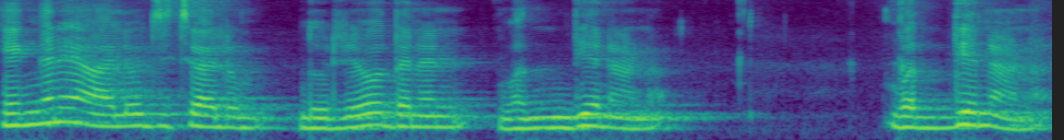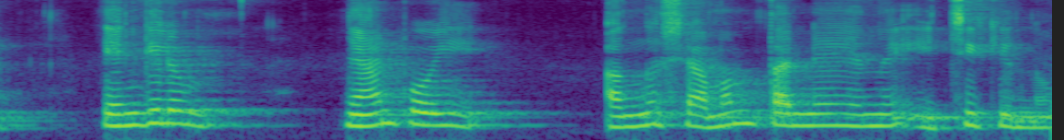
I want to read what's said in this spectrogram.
എങ്ങനെ ആലോചിച്ചാലും ദുര്യോധനൻ വന്ധ്യനാണ് വദ്യനാണ്. എങ്കിലും ഞാൻ പോയി അങ്ങ് ശമം തന്നെ എന്ന് ഇച്ഛിക്കുന്നു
